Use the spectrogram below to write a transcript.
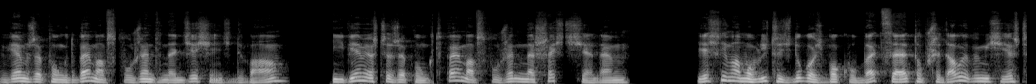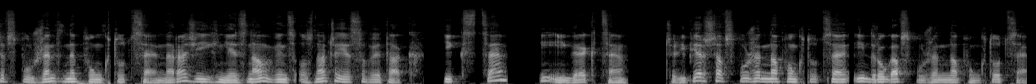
Wiem, że punkt B ma współrzędne 10, 2. I wiem jeszcze, że punkt P ma współrzędne 6, 7. Jeśli mam obliczyć długość boku BC, to przydałyby mi się jeszcze współrzędne punktu C. Na razie ich nie znam, więc oznaczę je sobie tak XC i YC, czyli pierwsza współrzędna punktu C i druga współrzędna punktu C.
